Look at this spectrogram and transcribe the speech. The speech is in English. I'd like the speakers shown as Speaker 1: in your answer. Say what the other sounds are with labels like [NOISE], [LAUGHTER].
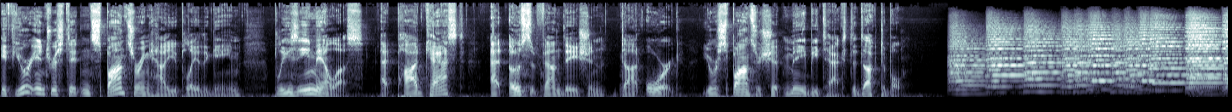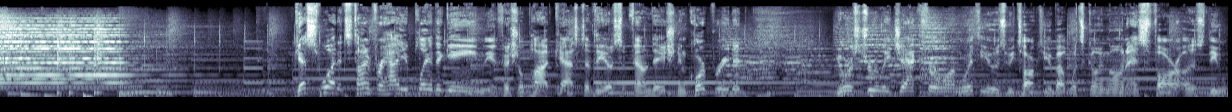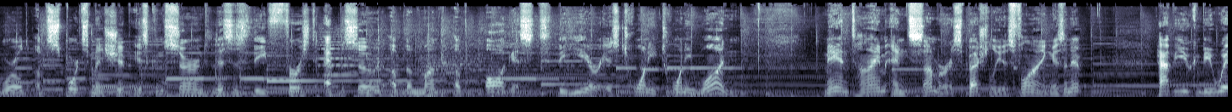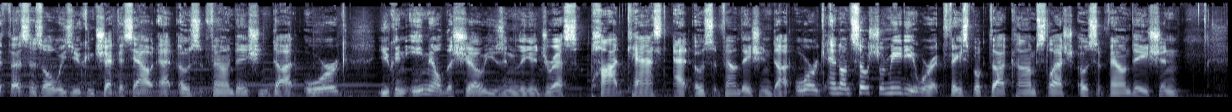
Speaker 1: If you're interested in sponsoring How You Play the Game, please email us at podcast at osipfoundation.org. Your sponsorship may be tax deductible. Guess what? It's time for How You Play the Game, the official podcast of the OSIP Foundation Incorporated. Yours truly, Jack Furlong, with you as we talk to you about what's going on as far as the world of sportsmanship is concerned. This is the first episode of the month of August. The year is 2021. Man, time and summer especially is flying, isn't it? Happy you can be with us. As always, you can check us out at osipfoundation.org. You can email the show using the address podcast at osipfoundation.org. And on social media, we're at facebook.com slash osipfoundation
